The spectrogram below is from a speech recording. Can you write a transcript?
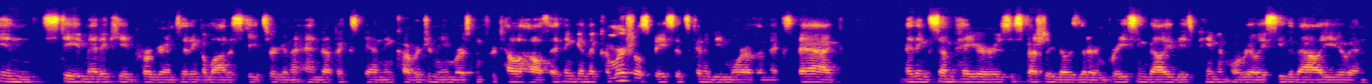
in state Medicaid programs. I think a lot of states are going to end up expanding coverage and reimbursement for telehealth. I think in the commercial space, it's going to be more of a mixed bag. I think some payers, especially those that are embracing value based payment, will really see the value and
